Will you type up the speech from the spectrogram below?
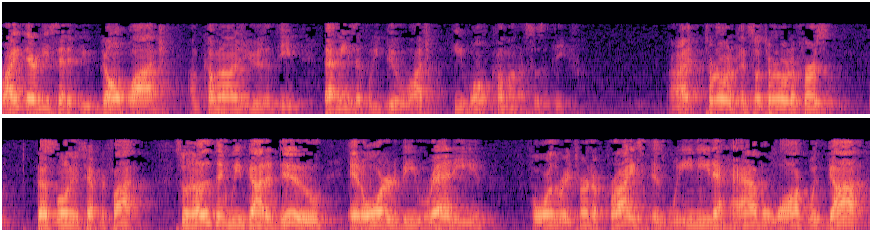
Right there, he said, if you don't watch, I'm coming on you as a thief. That means if we do watch, he won't come on us as a thief. All right, turn over, and so turn over to First Thessalonians chapter five. So another thing we've got to do in order to be ready for the return of Christ is we need to have a walk with God.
